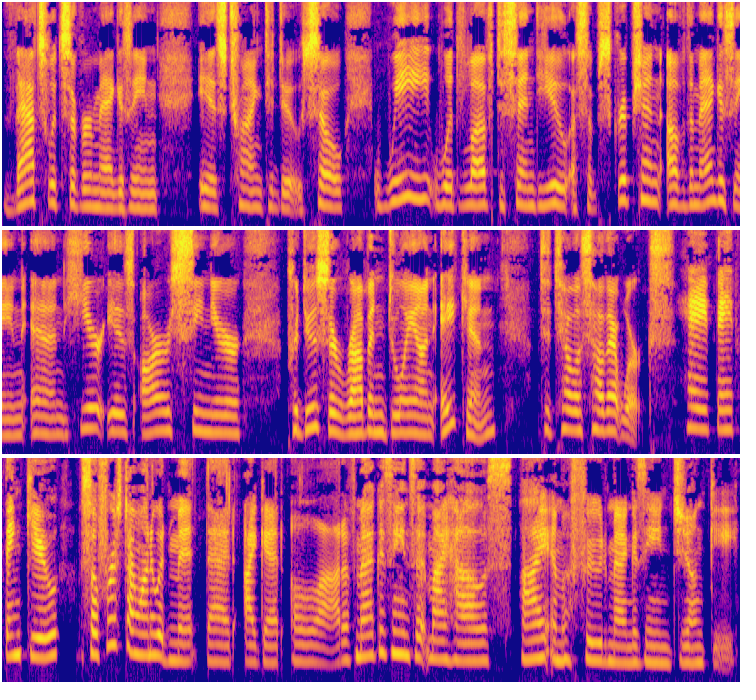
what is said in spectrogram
That's what Saveur Magazine is trying to do. So we would love to send you a subscription of the magazine. And here is our senior producer, Robin Doyon Aiken to tell us how that works. Hey, Faith, thank you. So, first, I want to admit that I get a lot of magazines at my house. I am a food magazine junkie.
